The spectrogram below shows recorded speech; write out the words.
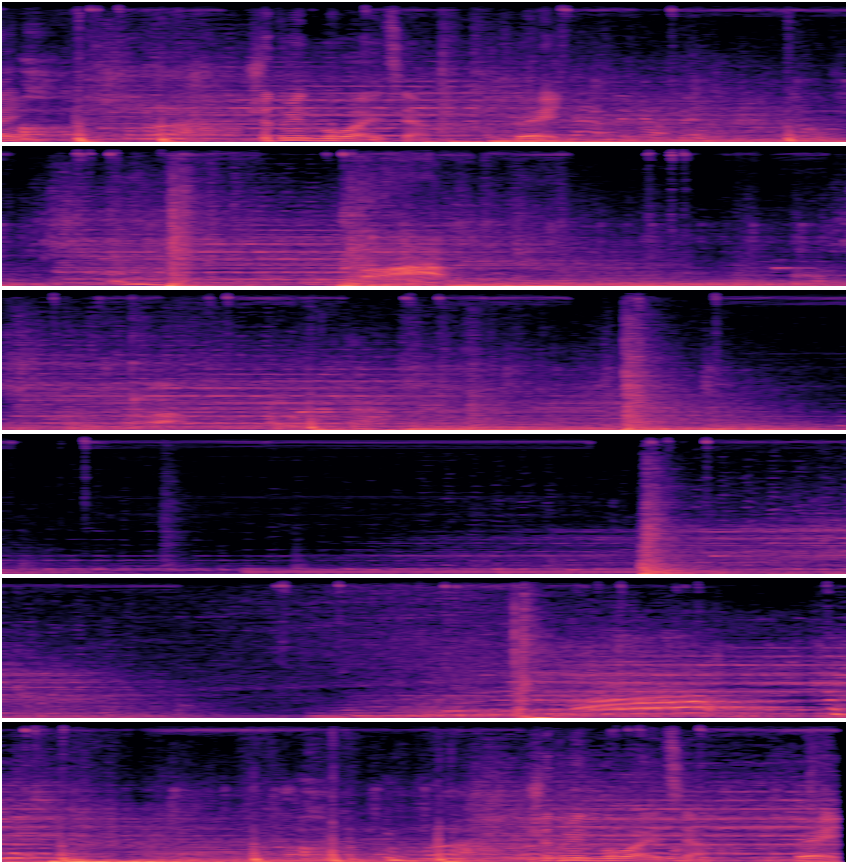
Ей! Що там відбувається? Ей! Що там відбувається? Ей!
